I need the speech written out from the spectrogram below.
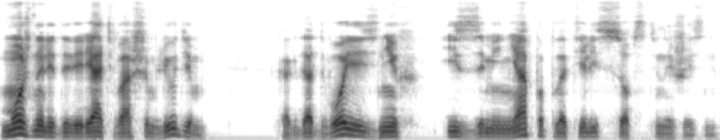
можно ли доверять вашим людям, когда двое из них из-за меня поплатились собственной жизнью.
